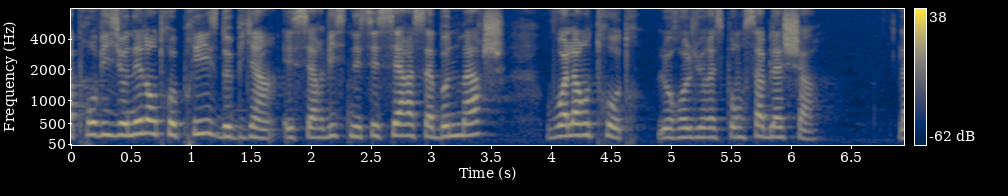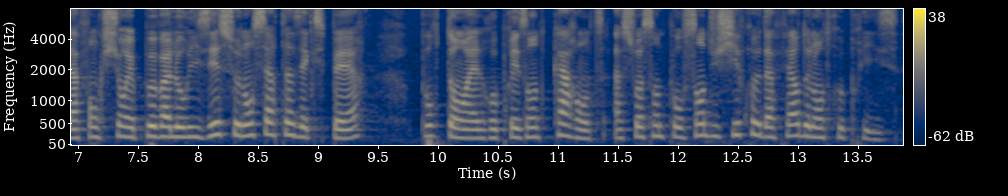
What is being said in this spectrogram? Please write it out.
Approvisionner l'entreprise de biens et services nécessaires à sa bonne marche, voilà entre autres le rôle du responsable achat. La fonction est peu valorisée selon certains experts, pourtant elle représente 40 à 60% du chiffre d'affaires de l'entreprise.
